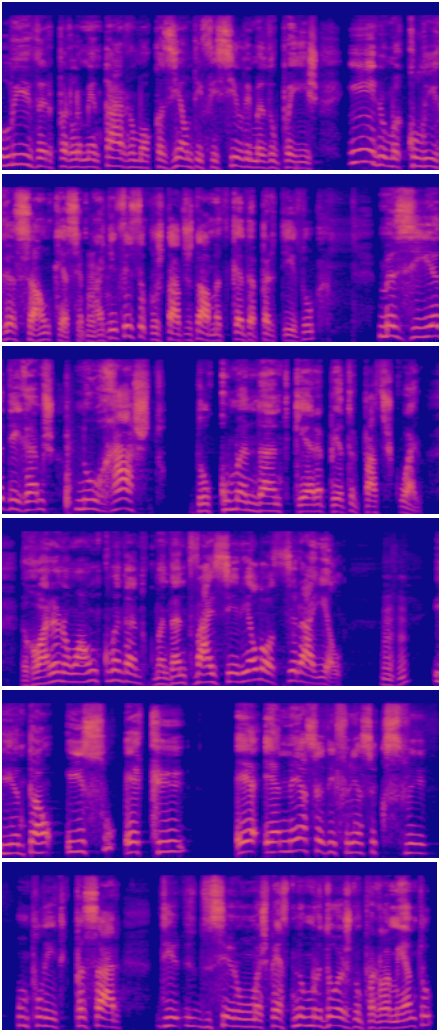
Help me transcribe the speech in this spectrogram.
líder parlamentar numa ocasião dificílima do país e numa coligação, que é sempre mais difícil, com os Estados de alma de cada partido, mas ia, digamos, no rasto do comandante que era Pedro Passos Coelho. Agora não há um comandante, o comandante vai ser ele ou será ele. E então isso é que é, é nessa diferença que se vê um político passar de, de ser uma espécie de número dois no Parlamento,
